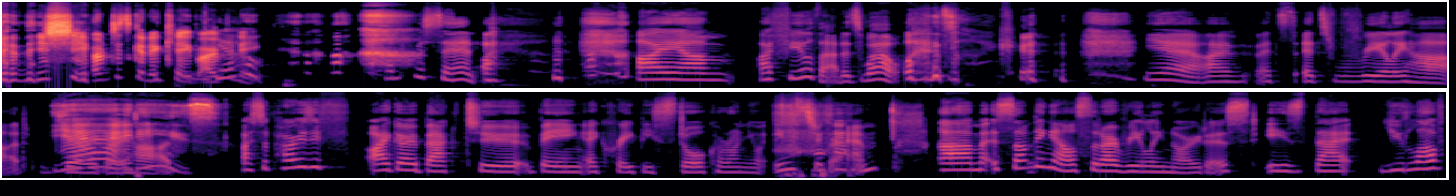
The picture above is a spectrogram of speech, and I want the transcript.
again this year. I'm just going to keep Yeah, opening. 100%. I I um I feel that as well. It's like yeah, I it's it's really hard. Very, Yeah, very it hard. is. I suppose if I go back to being a creepy stalker on your Instagram, um, something else that I really noticed is that you love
